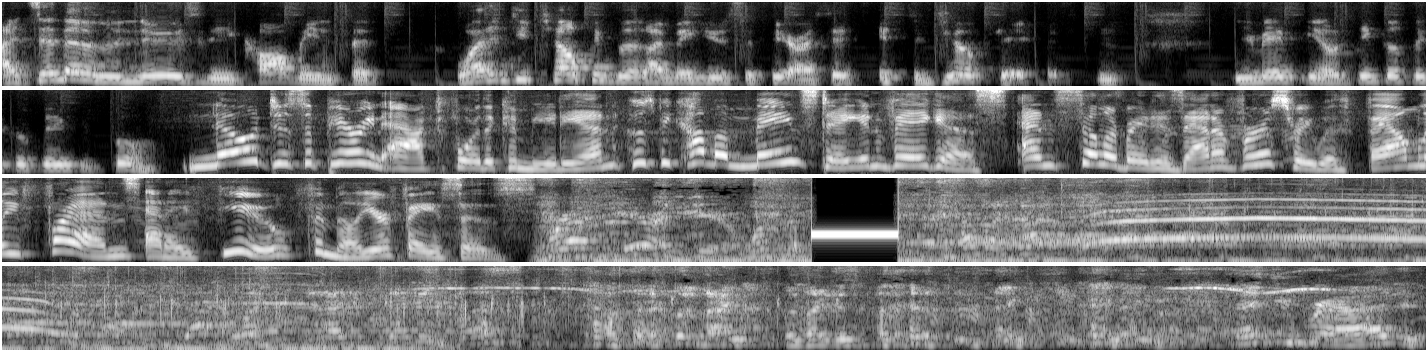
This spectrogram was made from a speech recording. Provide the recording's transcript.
I said that in the news, and he called me and said, "Why did you tell people that I made you disappear?" I said, "It's a joke, David. You made, you know, tinkle, tinkle, tinkle, boom." No disappearing act for the comedian who's become a mainstay in Vegas and celebrate his anniversary with family, friends, and a few familiar faces. Brad Garrett here. What the f- How about that? Was I, was I just Thank you, Brad.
